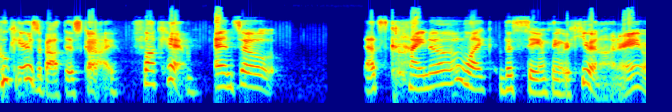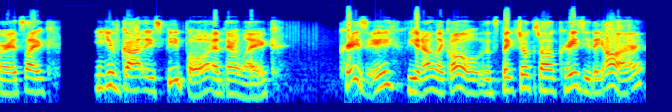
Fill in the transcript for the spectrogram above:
Who cares about this guy? Fuck him. And so that's kind of like the same thing with QAnon, right? Where it's like you've got these people and they're like crazy, you know, like, oh, let's make jokes about how crazy they are.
